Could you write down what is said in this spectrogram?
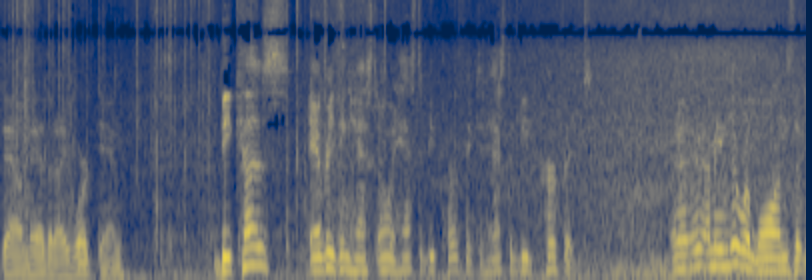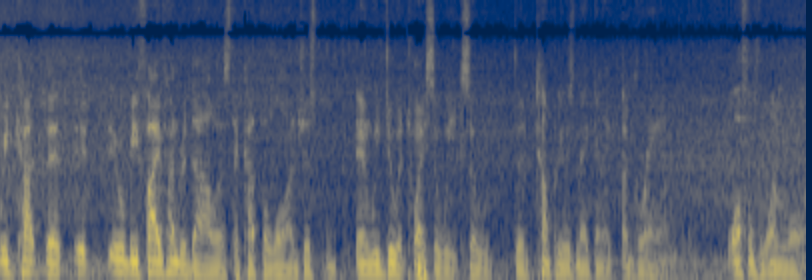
down there that I worked in, because everything has to. Oh, it has to be perfect. It has to be perfect. I, mean, there were lawns that we'd cut that it, it would be five hundred dollars to cut the lawn, just and we do it twice a week. So the company was making a, a grand off of one lawn.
